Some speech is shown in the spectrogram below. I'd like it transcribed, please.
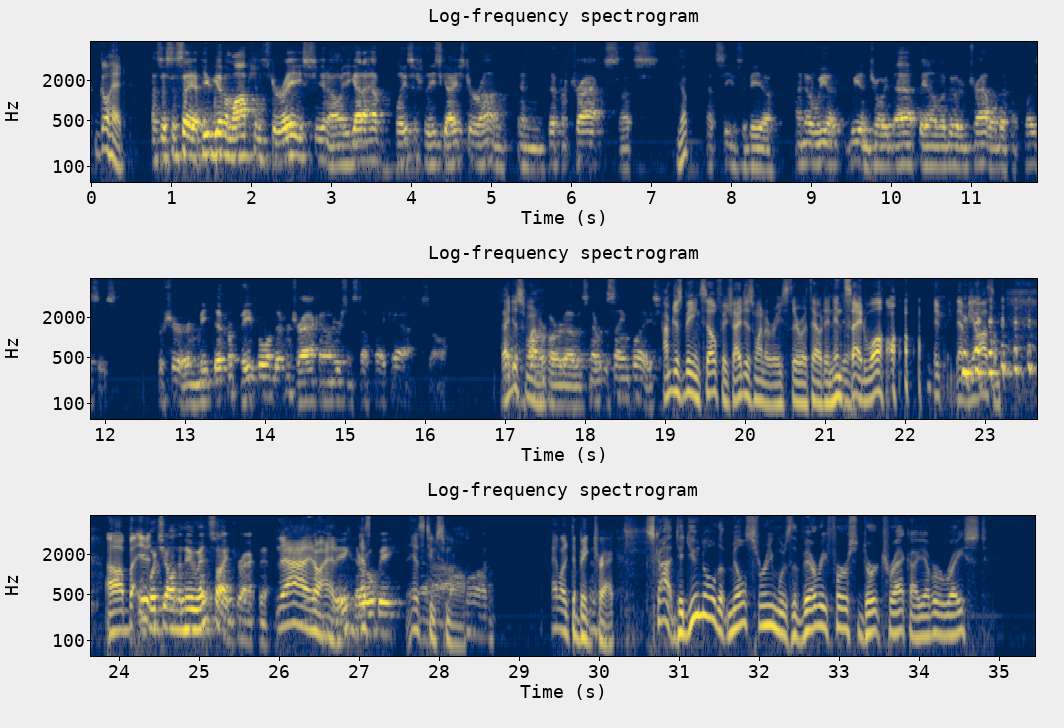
go ahead. I was just to say, if you give them options to race, you know, you got to have places for these guys to run in different tracks. That's Yep. that seems to be a. I know we we enjoyed that being able to go and travel different places for sure and meet different people and different track owners and stuff like that. So I that was just wanna- part of it. It's never the same place. I'm just being selfish. I just want to race there without an inside wall. I think that'd be awesome. Uh, but it, Put you on the new inside track then. nah, I don't. I, See, there will be. that's too Ah, small. I like the big track. Scott, did you know that Millstream was the very first dirt track I ever raced?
